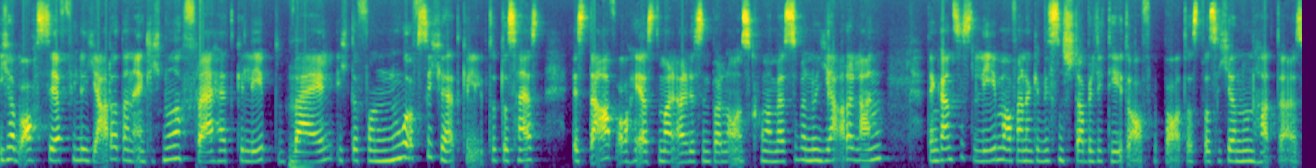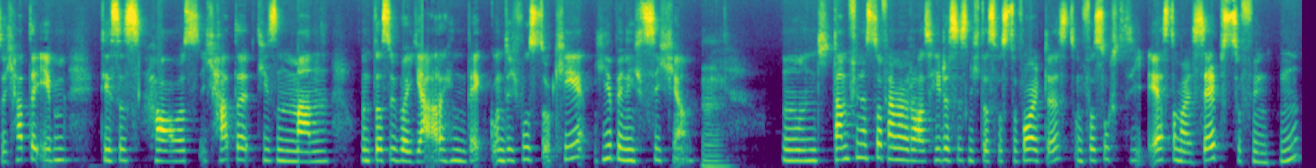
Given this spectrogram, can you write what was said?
ich habe auch sehr viele Jahre dann eigentlich nur nach Freiheit gelebt, mhm. weil ich davon nur auf Sicherheit gelebt habe. Das heißt, es darf auch erstmal alles in Balance kommen. Weißt du, wenn du jahrelang dein ganzes Leben auf einer gewissen Stabilität aufgebaut hast, was ich ja nun hatte. Also ich hatte eben dieses Haus, ich hatte diesen Mann und das über Jahre hinweg und ich wusste, okay, hier bin ich sicher. Mhm. Und dann findest du auf einmal raus, hey, das ist nicht das, was du wolltest und versuchst sie erst einmal selbst zu finden.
